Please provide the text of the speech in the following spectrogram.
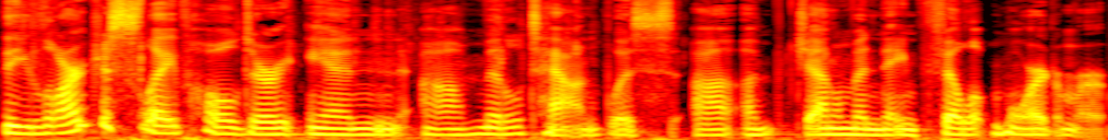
the largest slaveholder in Middletown was a gentleman named Philip Mortimer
